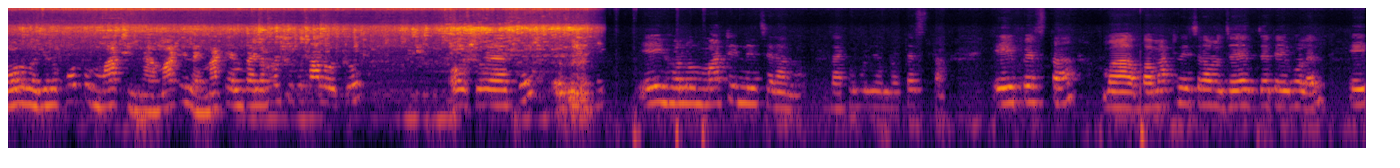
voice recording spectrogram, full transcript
মনে হয় যেন কত মাটি না, মাটি নাই। মাটি আমি পাইলাম না, শুধু ভালো একটু অংশ হয়ে আছে। এই হলো মাটির নিচে আলো, যাকে বলি আমরা পেস্তা। এই পেস্তা বা মাটির নিচে আলো যে, যেটাই বলেন, এই,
